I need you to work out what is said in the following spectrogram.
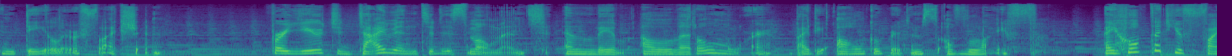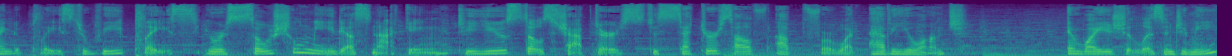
and daily reflection. For you to dive into this moment and live a little more by the algorithms of life. I hope that you find a place to replace your social media snacking to use those chapters to set yourself up for whatever you want. And why you should listen to me?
